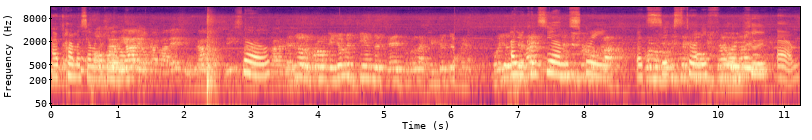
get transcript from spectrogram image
I promise I won't So, as you can see on the screen, it's 6.24 p.m.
